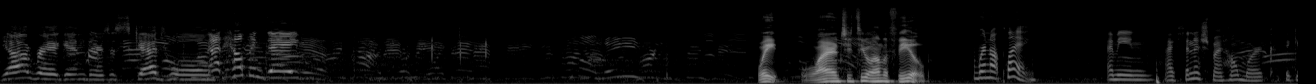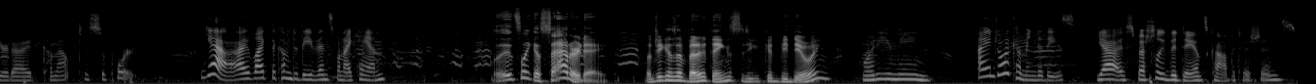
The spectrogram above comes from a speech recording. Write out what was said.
Yeah, Reagan, there's a schedule. Not helping, Dave. Wait, why aren't you two on the field? We're not playing. I mean, I finished my homework, figured I'd come out to support. Yeah, I like to come to the events when I can. It's like a Saturday. Don't you guys have better things you could be doing? What do you mean? I enjoy coming to these. Yeah, especially the dance competitions.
